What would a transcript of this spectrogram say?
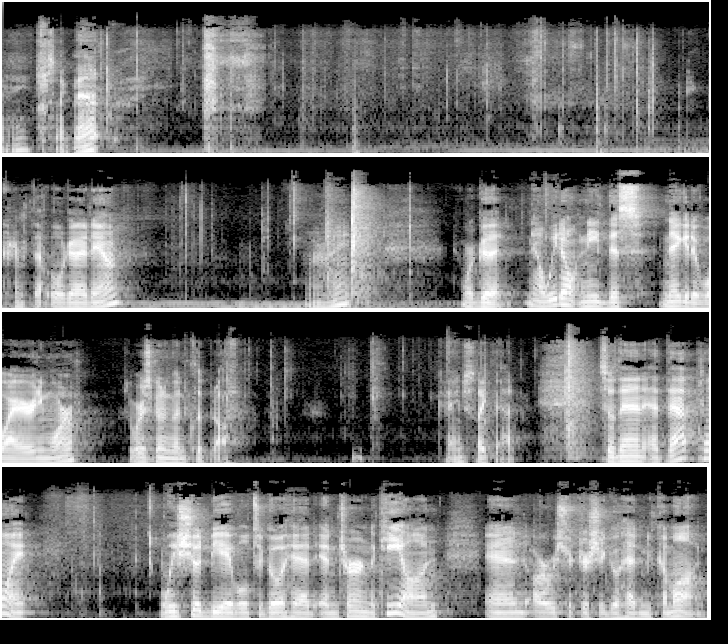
Okay, just like that. Crimp that little guy down. All right, we're good. Now we don't need this negative wire anymore, we're just gonna go ahead and clip it off. Okay, just like that. So then at that point, we should be able to go ahead and turn the key on and our restrictor should go ahead and come on.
